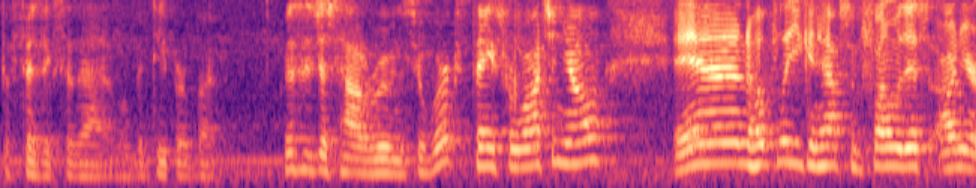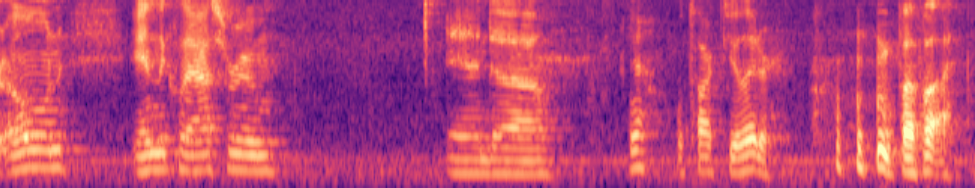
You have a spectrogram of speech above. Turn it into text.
the physics of that a little bit deeper, but this is just how Rubens tube works. Thanks for watching, y'all. And hopefully you can have some fun with this on your own in the classroom. And uh, yeah, we'll talk to you later. Bye-bye.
